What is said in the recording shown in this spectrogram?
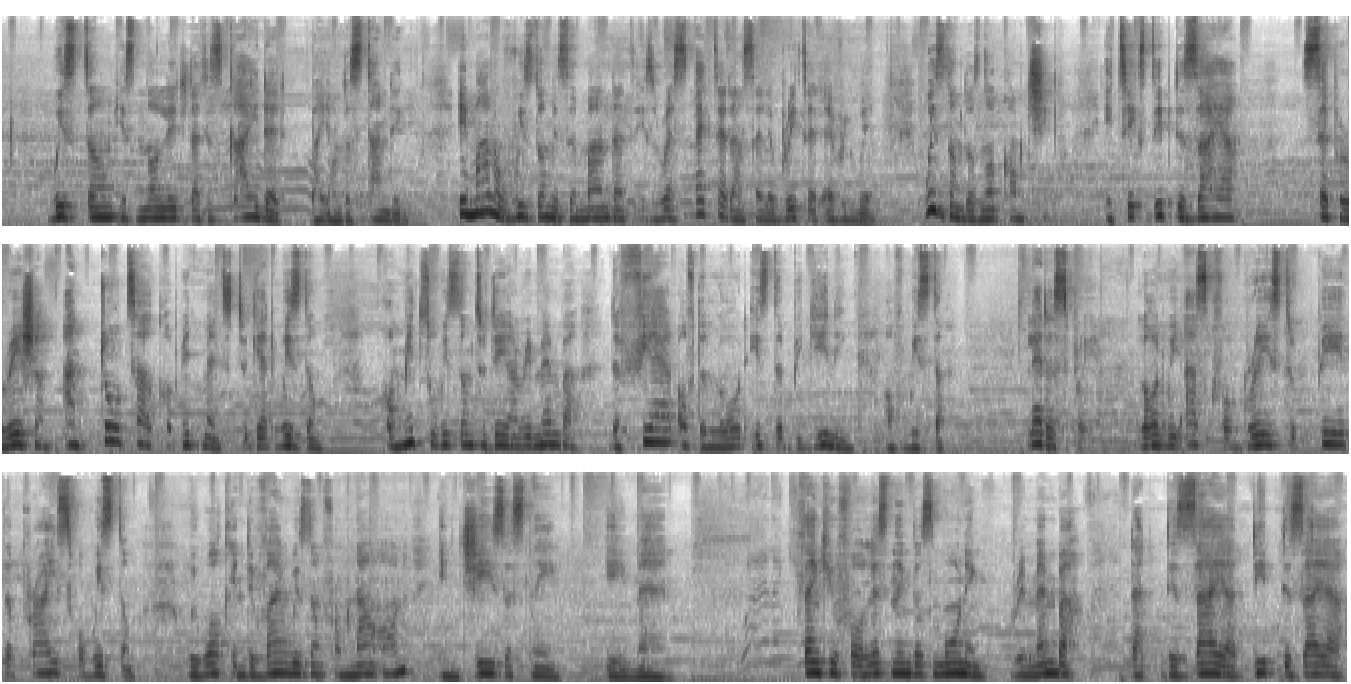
Wisdom is knowledge that is guided by understanding. A man of wisdom is a man that is respected and celebrated everywhere. Wisdom does not come cheap, it takes deep desire, separation, and total commitment to get wisdom. Commit to wisdom today and remember the fear of the Lord is the beginning of wisdom. Let us pray. Lord, we ask for grace to pay the price for wisdom. We walk in divine wisdom from now on. In Jesus' name, amen. Thank you for listening this morning. Remember that desire, deep desire,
